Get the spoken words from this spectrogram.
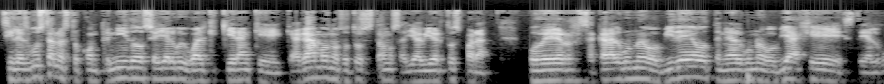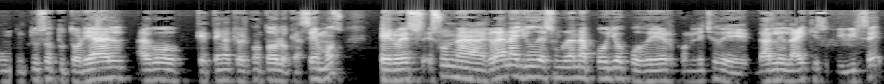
si les gusta nuestro contenido, si hay algo igual que quieran que, que hagamos, nosotros estamos allá abiertos para poder sacar algún nuevo video, tener algún nuevo viaje, este, algún incluso tutorial, algo que tenga que ver con todo lo que hacemos pero es, es una gran ayuda, es un gran apoyo poder, con el hecho de darle like y suscribirse,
